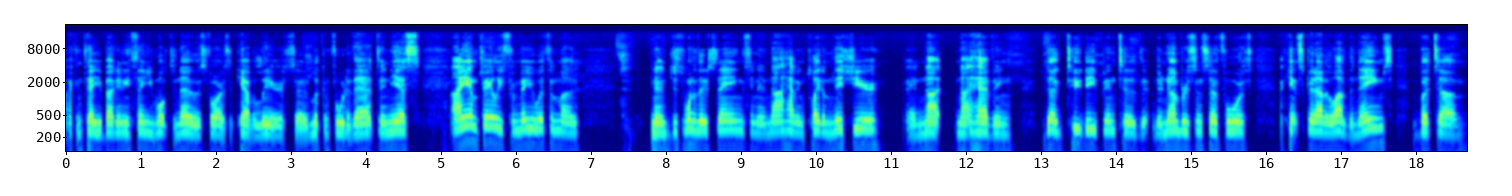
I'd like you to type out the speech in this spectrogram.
I can tell you about anything you want to know as far as the Cavaliers. So looking forward to that. And yes, I am fairly familiar with them. Uh, you know, just one of those things. You know, not having played them this year and not not having dug too deep into the, their numbers and so forth. I can't spit out a lot of the names, but um,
